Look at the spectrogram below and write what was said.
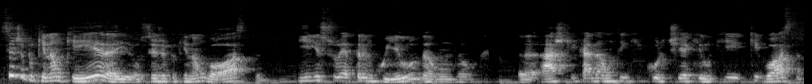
seja porque não queira, ou seja porque não gosta. E isso é tranquilo, não, não uh, acho que cada um tem que curtir aquilo que, que gosta.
